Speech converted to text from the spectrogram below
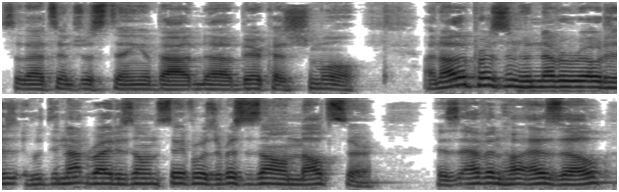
So that's interesting about uh, Birkas Shmuel. Another person who never wrote his, who did not write his own sefer was Rabbi Zalman Meltzer. His Even Ha'ezel,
